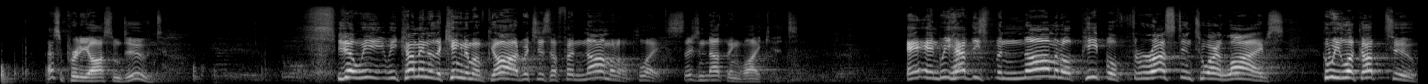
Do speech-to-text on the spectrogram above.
Wow. That's a pretty awesome dude. You know, we, we come into the kingdom of God, which is a phenomenal place. There's nothing like it. And we have these phenomenal people thrust into our lives who we look up to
